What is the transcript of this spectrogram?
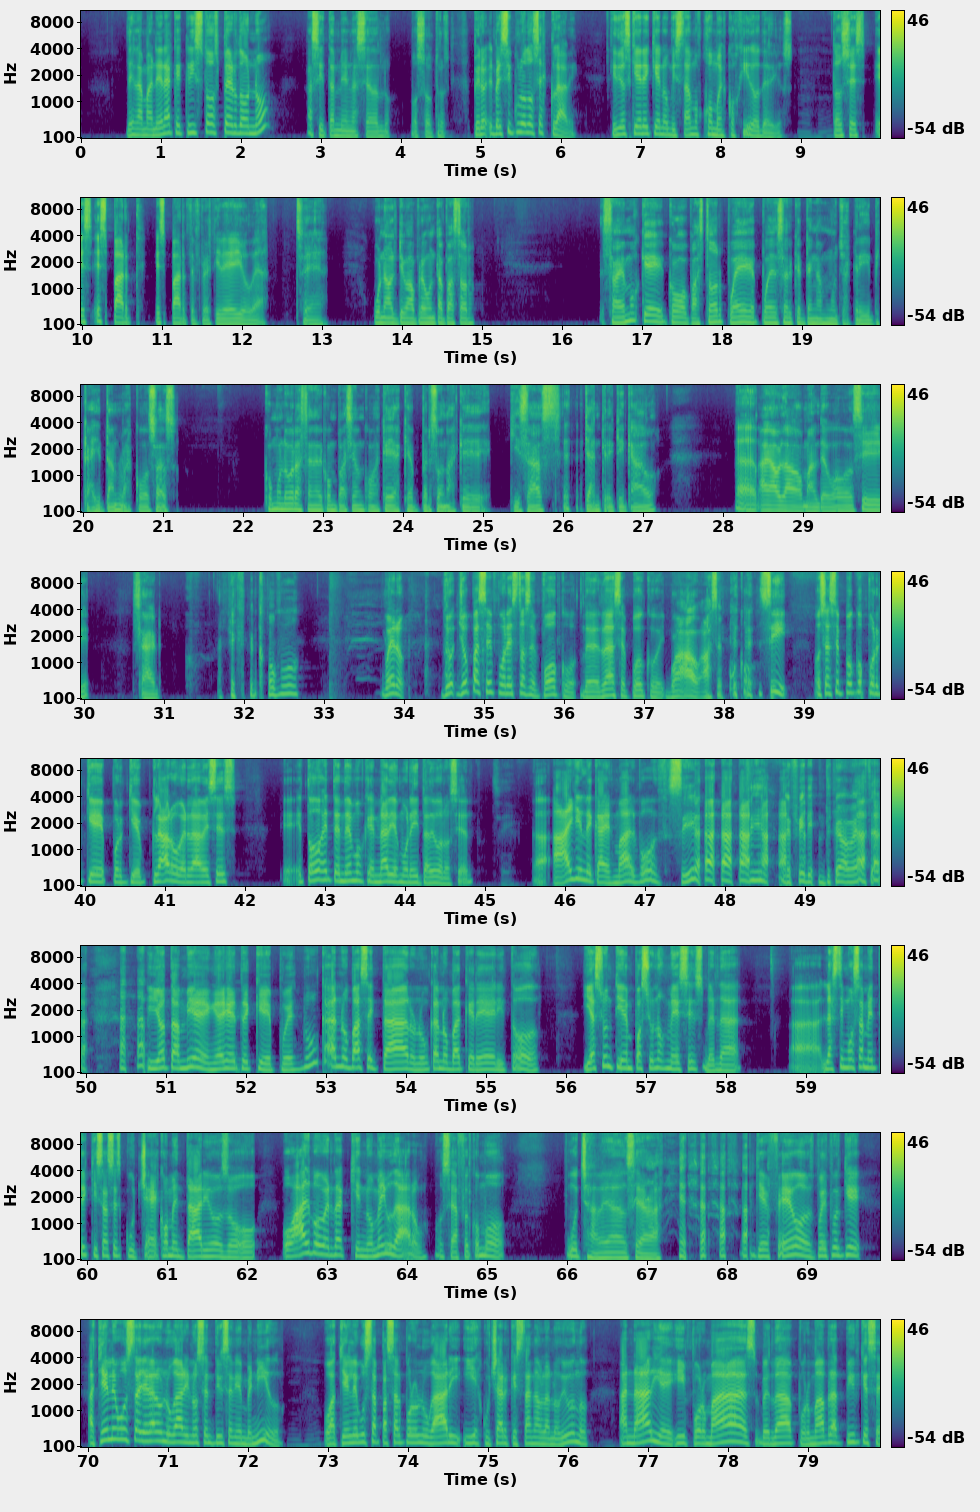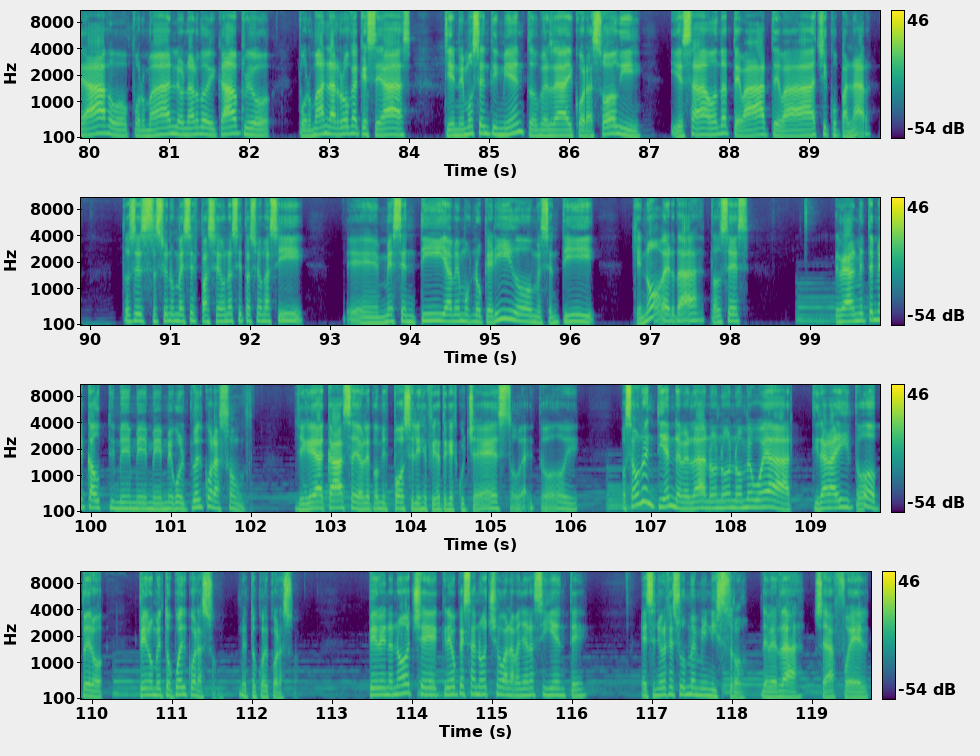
de la manera que Cristo os perdonó, así también hacedlo vosotros. Pero el versículo 2 es clave, que Dios quiere que nos vistamos como escogidos de Dios. Entonces, es, es parte, es parte de ello, vea. Sí. Una última pregunta, pastor. Sabemos que como pastor puede, puede ser que tengas muchas críticas y tantas cosas. ¿Cómo logras tener compasión con aquellas que, personas que quizás te han criticado, Ah, han hablado mal de vos? sí. O sea, ¿cómo? Bueno, yo, yo pasé por esto hace poco, de verdad, hace poco. Wow, hace poco. Sí, o sea, hace poco porque, porque claro, ¿verdad? A veces eh, todos entendemos que nadie es monedita de oro, ¿cierto? A, alguien le caes mal vos. Sí, sí, definitivamente. y yo también. Hay gente que pues nunca nos va a aceptar o nunca nos va a querer y todo. Y hace un tiempo, hace unos meses, ¿verdad? Ah, lastimosamente quizás escuché comentarios o, o algo, ¿verdad? Que no me ayudaron. O sea, fue como, pucha, vea, o sea, qué feo. Pues porque ¿a quién le gusta llegar a un lugar y no sentirse bienvenido? ¿O a quién le gusta pasar por un lugar y, escuchar que están hablando de uno? A nadie. Y por más, ¿verdad? Por más Brad Pitt que seas o por más Leonardo DiCaprio, por más La Roca que seas, tenemos sentimientos, ¿verdad? Y corazón y, esa onda te va, te va a chicopalar. Entonces, hace unos meses pasé una situación así, eh, me sentí, llamemos, no querido, me sentí que no, ¿verdad? Entonces, realmente me, me golpeó el corazón. Llegué a casa y hablé con mi esposa y le dije, fíjate que escuché esto y todo. Y, o sea, uno entiende, ¿verdad? No, no, no me voy a tirar ahí todo, pero, pero me tocó el corazón, me tocó el corazón. Pero en la noche, creo que esa noche o a la mañana siguiente, el Señor Jesús me ministró, de verdad. O sea, fue Él.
